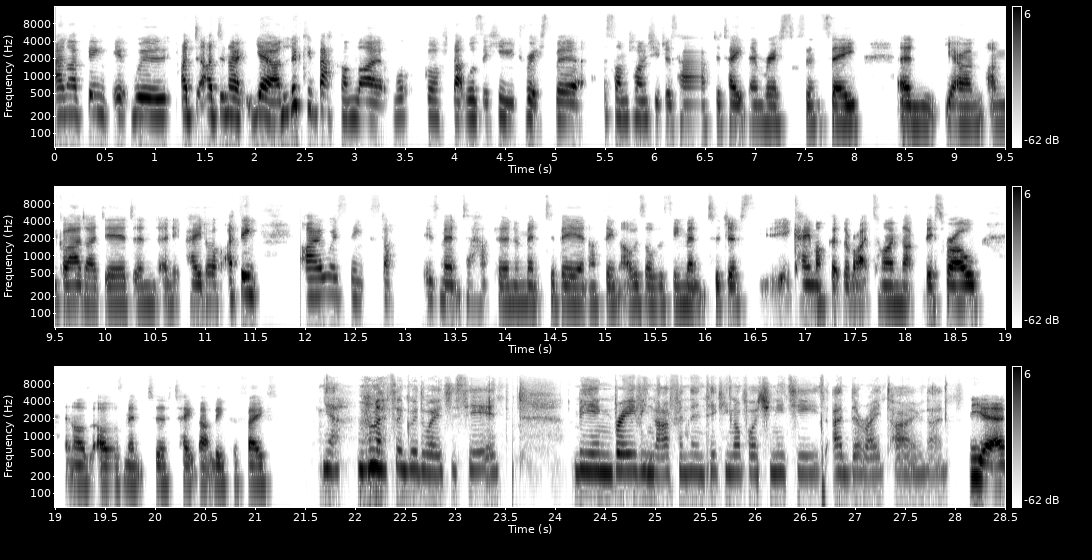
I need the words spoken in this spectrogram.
And I think it was I, I don't know. Yeah, looking back, I'm like, well, gosh, that was a huge risk. But sometimes you just have to take them risks and see. And yeah, I'm I'm glad I did, and and it paid off. I think I always think stuff is meant to happen and meant to be and i think i was obviously meant to just it came up at the right time that this role and i was, I was meant to take that leap of faith. Yeah that's a good way to see it. Being brave enough and then taking opportunities at the right time that yeah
